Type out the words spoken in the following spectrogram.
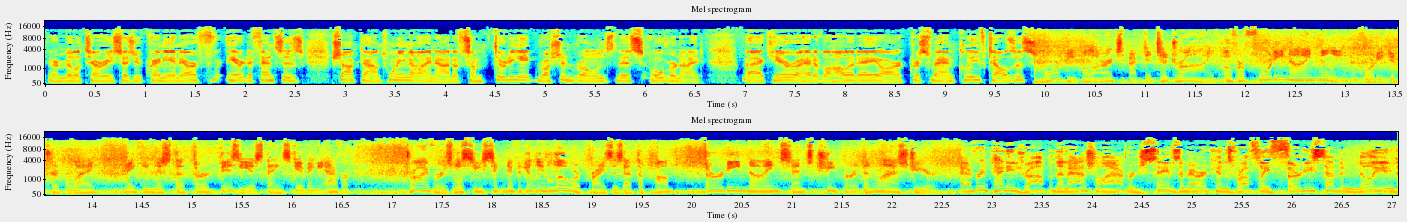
Their military says Ukrainian air, air defenses shot down 29 out of some 38 Russian drones this overnight. Back here ahead of the holiday, our Kris Van Cleave tells us more people are expected to drive over 49 million according to AAA, making this the third busiest Thanksgiving ever. Drivers will see significantly lower prices at the pump, 39 cents cheaper than last year. Every penny drop in the national average saves Americans roughly $37 million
